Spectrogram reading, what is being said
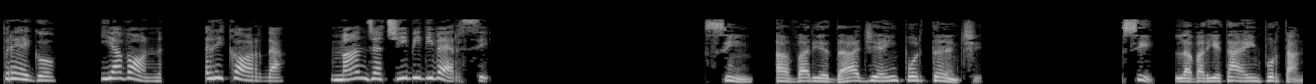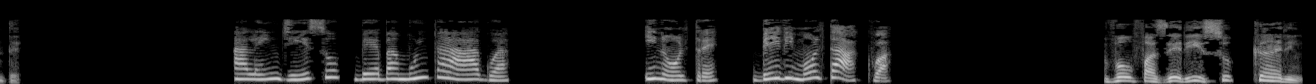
Prego. Yavon. Ricorda. Mangia cibi diversi. Sim, a variedade é importante. Sì, la varietà è importante. Além disso, beba muita água. Inoltre, bevi molta acqua. Vou fazer isso, Karen.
